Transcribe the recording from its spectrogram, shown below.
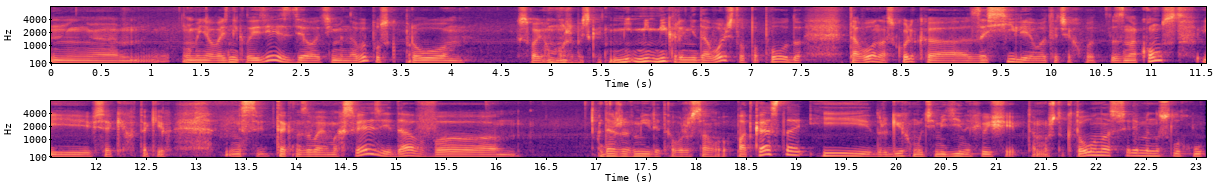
у меня возникла идея сделать именно выпуск про свое, может быть, сказать, ми- микро-недовольство по поводу того, насколько засилие вот этих вот знакомств и всяких таких так называемых связей, да, в даже в мире того же самого подкаста и других мультимедийных вещей, потому что кто у нас все время на слуху?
